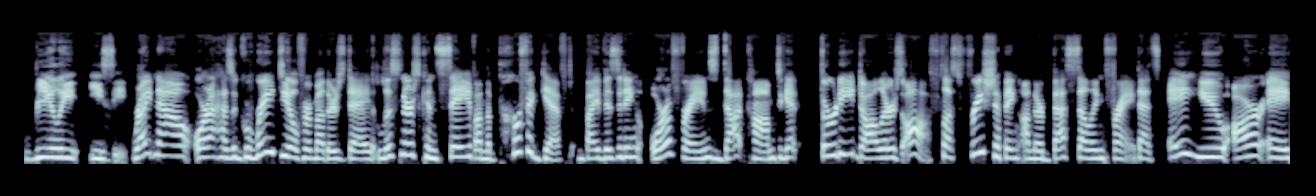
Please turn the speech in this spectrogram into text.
really easy. Right now, Aura has a great deal for Mother's Day. Listeners can save on the perfect gift by visiting auraframes.com to get $30 off, plus free shipping on their best selling frame. That's A U R A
